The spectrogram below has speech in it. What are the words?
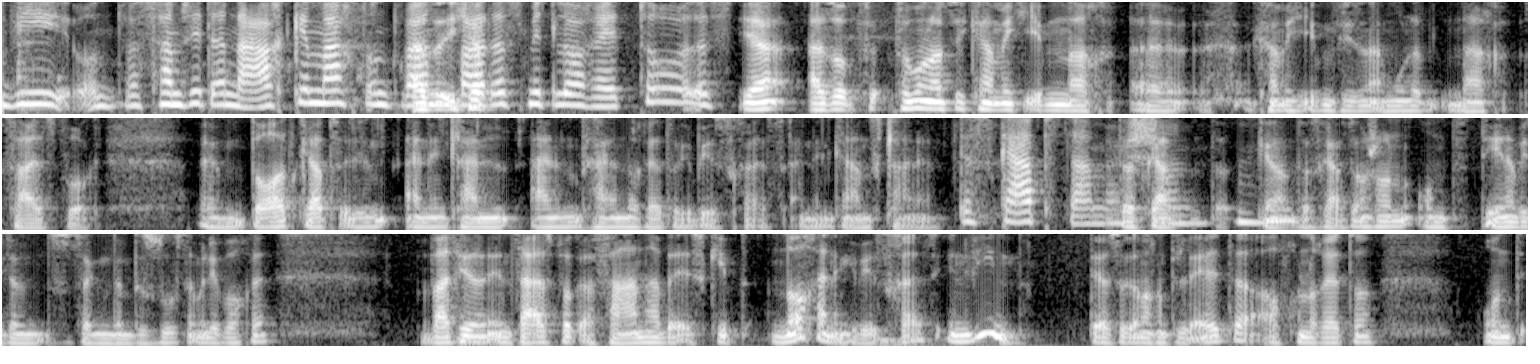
wie und was haben Sie danach gemacht und wann also war hab, das mit Loretto? Das ja, also 95 kam ich eben nach, äh, kam ich eben für diesen Monat nach Salzburg. Ähm, dort gab es einen kleinen, einen kleinen Loretto-Gebetsreis, einen ganz kleinen. Das gab es damals das schon. Gab, mhm. Genau, das gab es auch schon und den habe ich dann sozusagen dann besucht einmal die Woche. Was ich dann in Salzburg erfahren habe, es gibt noch einen Gebetsreis in Wien. Der ist sogar noch ein bisschen älter, auch von Loretto. Und,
